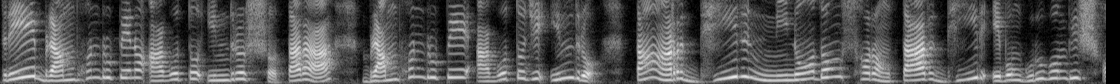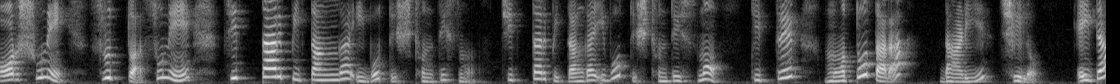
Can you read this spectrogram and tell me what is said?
ত্রে ব্রাহ্মণ রূপেণ আগত ইন্দ্রস্য। তারা ব্রাহ্মণ রূপে আগত যে ইন্দ্র, তাঁর ধীর নিনদং স্বরং, তার ধীর এবং গুরুগম্ভীর স্বর শুনে, শ্রুত্বা শুনে চিত্তার পিতাঙ্গা ইব তিষ্ঠন্তি স্ম। চিত্তার পিতাঙ্গা ইব তিষ্ঠন্তি স্ম। চিত্রের মতো তারা দাঁড়িয়ে ছিল। এইটা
